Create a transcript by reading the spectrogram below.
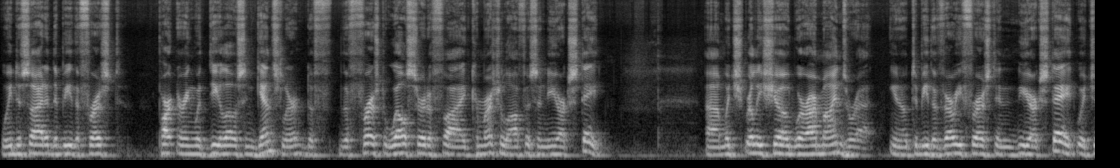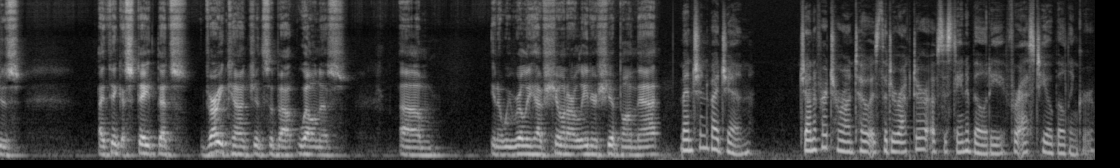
we decided to be the first partnering with Delos and Gensler, the, the first WELL certified commercial office in New York State um, which really showed where our minds were at. You know, to be the very first in New York State, which is, I think, a state that's very conscious about wellness. Um, you know, we really have shown our leadership on that. Mentioned by Jim, Jennifer Taranto is the Director of Sustainability for STO Building Group.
